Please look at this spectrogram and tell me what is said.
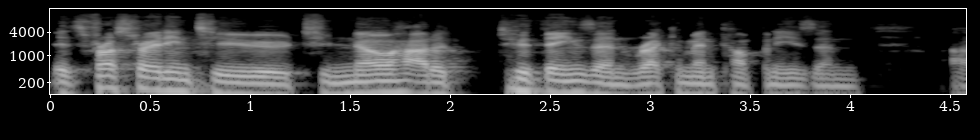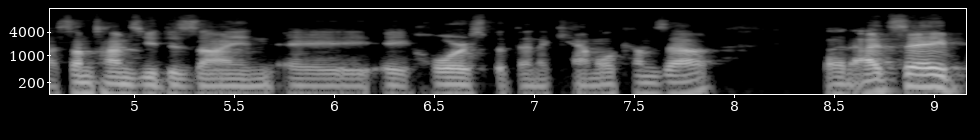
It's frustrating to to know how to do things and recommend companies, and uh, sometimes you design a a horse, but then a camel comes out. But I'd say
